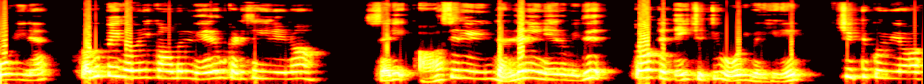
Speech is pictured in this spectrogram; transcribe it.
ஓடின. வகுப்பை கவனிக்காமல் நேரம் கடத்துகிறேனா? சரி ஆசிரியரின் தண்டனை நேரம் இது. தோட்டத்தை சுற்றி ஓடி வருகிறேன். சிட்டுக்குருவியாக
